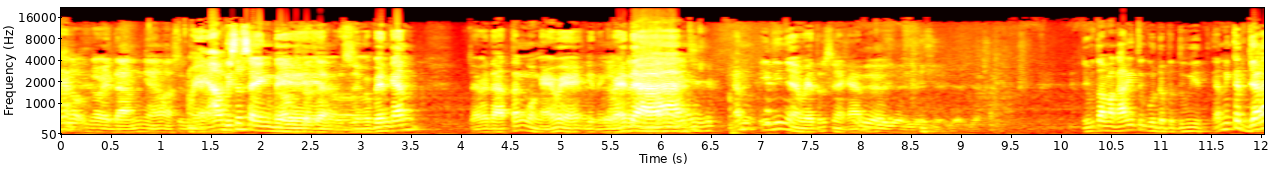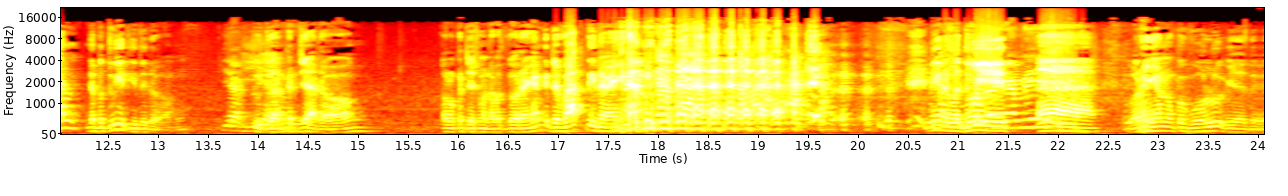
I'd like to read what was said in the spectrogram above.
Nggak nggak wedangnya maksudnya. Memang bisa saya Oh, ngeband, bisa saya. bisa ngeband kan cewek datang gue ngewe gitu ngewedang kan ininya waitersnya kan Iya iya iya iya iya. iya. Jadi pertama kali itu gue dapet duit kan ini kerja kan dapet duit gitu dong Ya, tujuan iya. kerja dong kalau kerja cuma dapat gorengan kerja bakti namanya kan. Ini dapat duit. nah gorengan mau ke bolu gitu.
